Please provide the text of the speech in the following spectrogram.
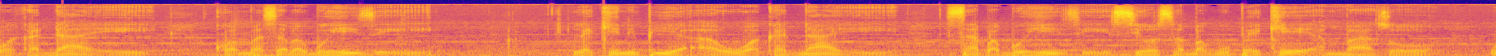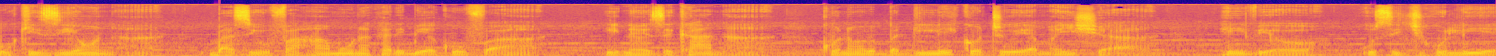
wakadai kwamba sababu hizi lakini pia wakadai sababu hizi sio sababu pekee ambazo ukiziona basi ufahamu unakaribia kufa. Inawezekana kuna mabadiliko tu ya maisha, hivyo usichukulie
